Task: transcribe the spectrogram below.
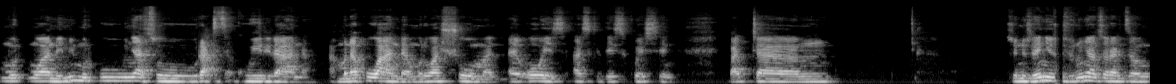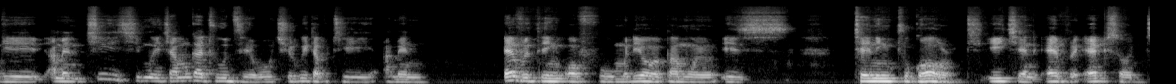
muvanhu imi muri kunyatsoratidza kuwirirana hamuna kuwanda muri washoma i always ask this question but um, zvinhu zvenyu zvinonyatsoratidza kunge i mean chii chimwe chamungatiudzewo chiri kuita kuti i mean everything of mudiwa wepamwoyo is turning to gold. Each and every episode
